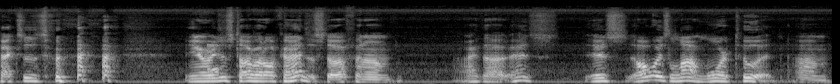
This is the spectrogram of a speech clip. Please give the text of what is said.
Texas. you know, we just talk about all kinds of stuff, and um, I thought there's always a lot more to it. Um,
